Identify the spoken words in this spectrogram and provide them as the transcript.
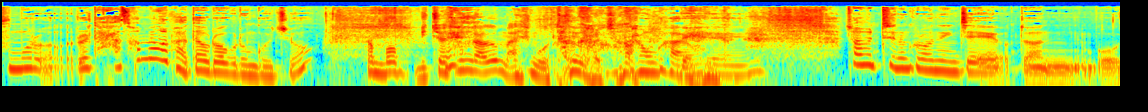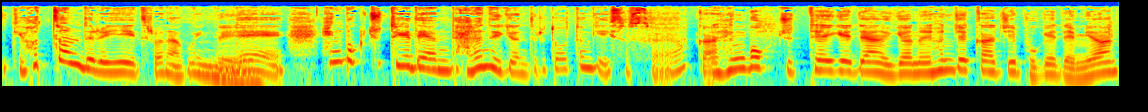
부모를 다 서명을 받아오라고 그런 거죠? 뭐 미처 생각을 많이 못한 거죠. 그런가요? 네. 네. 자, 아무튼 그런 이제 어떤 뭐 이렇게 허점들이 드러나고 있는데 네. 행복주택에 대한 다른 의견들은 또 어떤 게 있었어요? 그러니까 행복주택에 대한 의견을 현재까지 보게 되면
